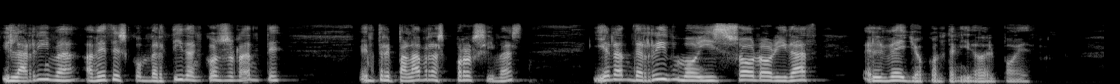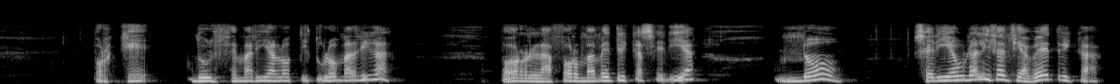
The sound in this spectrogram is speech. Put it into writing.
y la rima, a veces convertida en consonante entre palabras próximas, llenan de ritmo y sonoridad el bello contenido del poema. ¿Por qué Dulce María lo tituló madrigal? Por la forma métrica sería no, sería una licencia métrica.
